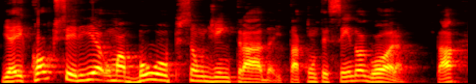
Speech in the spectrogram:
E aí, qual que seria uma boa opção de entrada? E está acontecendo agora, tá?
